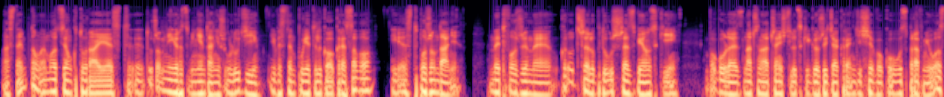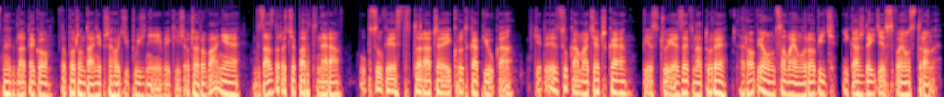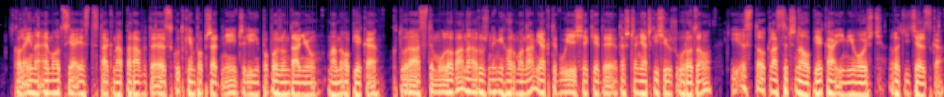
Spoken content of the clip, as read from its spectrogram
Następną emocją, która jest y, dużo mniej rozwinięta niż u ludzi i występuje tylko okresowo, jest pożądanie. My tworzymy krótsze lub dłuższe związki. W ogóle znaczna część ludzkiego życia kręci się wokół spraw miłosnych, dlatego to pożądanie przechodzi później w jakieś oczarowanie, w zazdrość o partnera. U psów jest to raczej krótka piłka. Kiedy cuka macieczkę, pies czuje zew natury, robią co mają robić i każdy idzie w swoją stronę. Kolejna emocja jest tak naprawdę skutkiem poprzedniej, czyli po pożądaniu mamy opiekę, która stymulowana różnymi hormonami aktywuje się, kiedy te szczeniaczki się już urodzą. Jest to klasyczna opieka i miłość rodzicielska.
